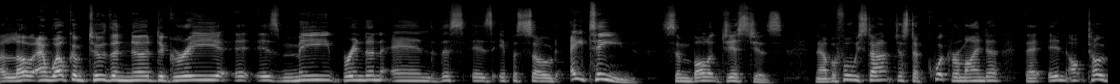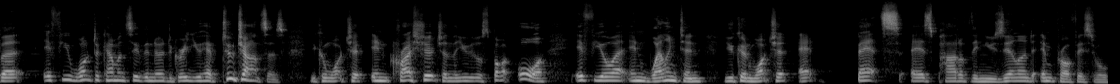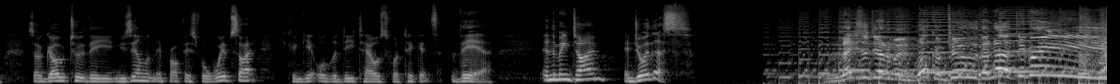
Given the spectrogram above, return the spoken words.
Hello and welcome to the Nerd Degree. It is me, Brendon, and this is episode 18 Symbolic Gestures. Now, before we start, just a quick reminder that in October, if you want to come and see the Nerd Degree, you have two chances. You can watch it in Christchurch in the usual spot, or if you're in Wellington, you can watch it at Bats as part of the New Zealand Improv Festival. So go to the New Zealand Improv Festival website, you can get all the details for tickets there. In the meantime, enjoy this. Ladies and gentlemen, welcome to the Nerd Degree!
